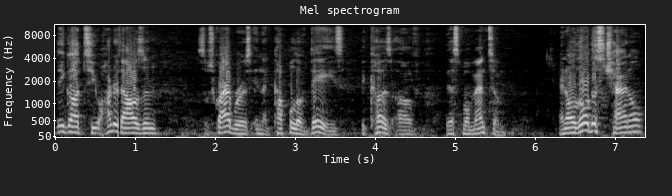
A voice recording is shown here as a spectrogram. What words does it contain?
they got to 100,000 subscribers in a couple of days because of this momentum. And although this channel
